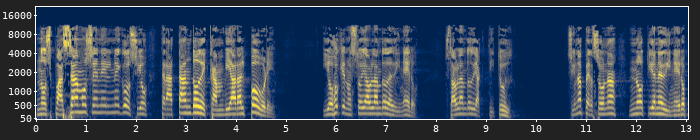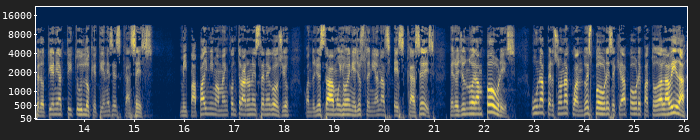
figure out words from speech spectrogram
nos pasamos en el negocio tratando de cambiar al pobre. Y ojo que no estoy hablando de dinero, estoy hablando de actitud. Si una persona no tiene dinero, pero tiene actitud, lo que tiene es escasez. Mi papá y mi mamá encontraron este negocio cuando yo estaba muy joven y ellos tenían escasez, pero ellos no eran pobres. Una persona cuando es pobre se queda pobre para toda la vida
